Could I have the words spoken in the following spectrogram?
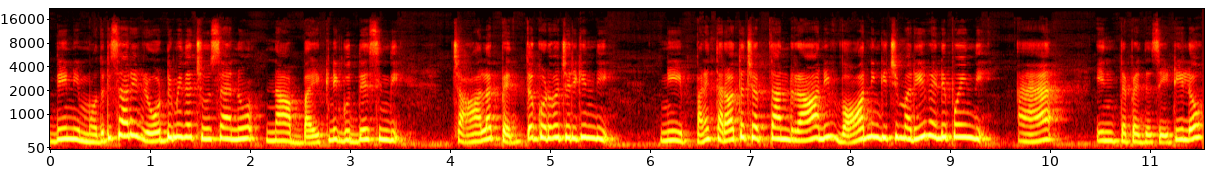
దీన్ని మొదటిసారి రోడ్డు మీద చూశాను. నా బైక్ని గుద్దేసింది. చాలా పెద్ద గొడవ జరిగింది. నీ పని తర్వాత చెప్తాను రా అని వార్నింగ్ ఇచ్చి మరీ వెళ్ళిపోయింది. ఆ ఇంత పెద్ద సిటీలో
